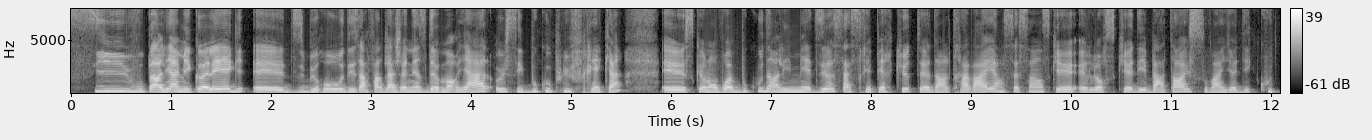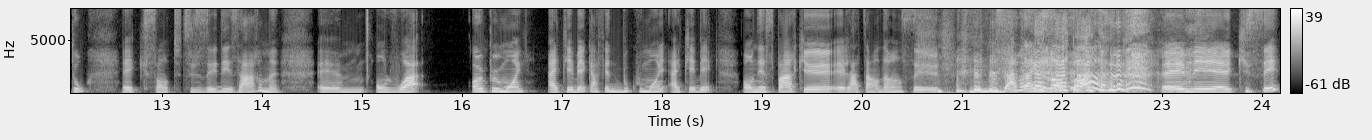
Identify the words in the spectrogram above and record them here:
si vous parliez à mes collègues euh, du Bureau des affaires de la jeunesse de Montréal, eux, c'est beaucoup plus fréquent. Euh, ce que l'on voit beaucoup dans les médias, ça se répercute dans le travail, en ce sens que euh, lorsqu'il y a des batailles, souvent, il y a des couteaux qui sont utilisés, des armes. on le voit un peu moins à Québec, en fait beaucoup moins à Québec. On espère que la tendance ne nous atteindra pas, mais qui sait?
